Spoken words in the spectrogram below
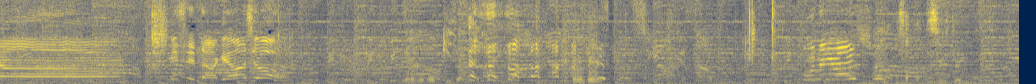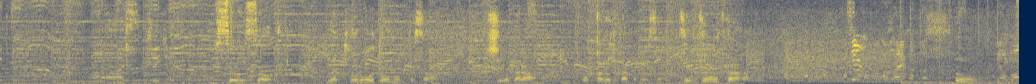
ゃーん。見せてあげましょう。なんでモッキーさんこうなりますまさかついてるなってことああついてるそうそう。いや取ろうと思ってさ後ろから。追っかけてたんだけどさ全然追いつかなかっうちらの方が早かったうん。やば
